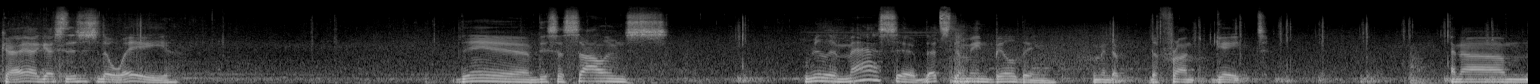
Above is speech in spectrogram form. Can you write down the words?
Okay, I guess this is the way. Damn, this asylum's really massive. That's the main building. I mean the the front gate. And um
